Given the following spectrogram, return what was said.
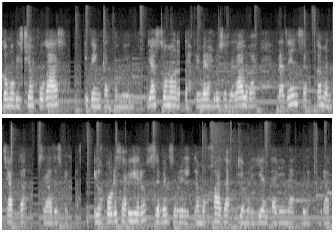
como visión fugaz y de encantamiento. Ya asoman las primeras luces del alba, la densa camanchaca se ha despejado y los pobres arrieros se ven sobre la mojada y amarillenta arena de la quebrada.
